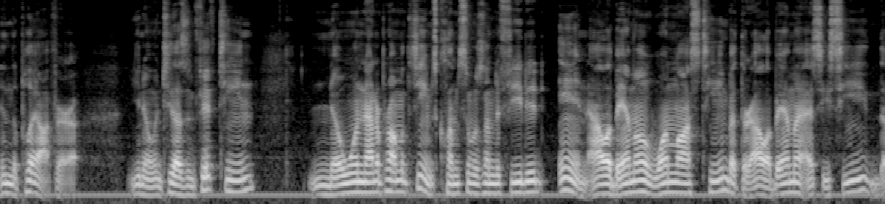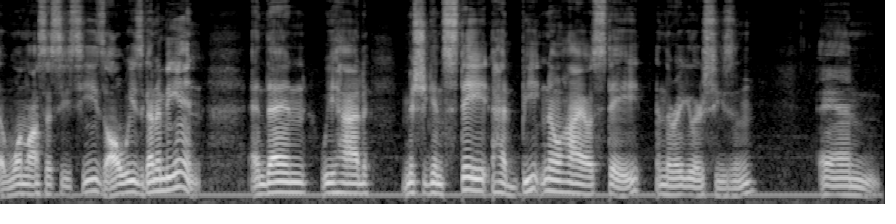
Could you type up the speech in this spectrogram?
in the playoff era. You know, in 2015, no one had a problem with the teams. Clemson was undefeated in Alabama, one loss team, but they're Alabama SEC. The one loss SEC is always going to be in. And then we had Michigan State had beaten Ohio State in the regular season and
